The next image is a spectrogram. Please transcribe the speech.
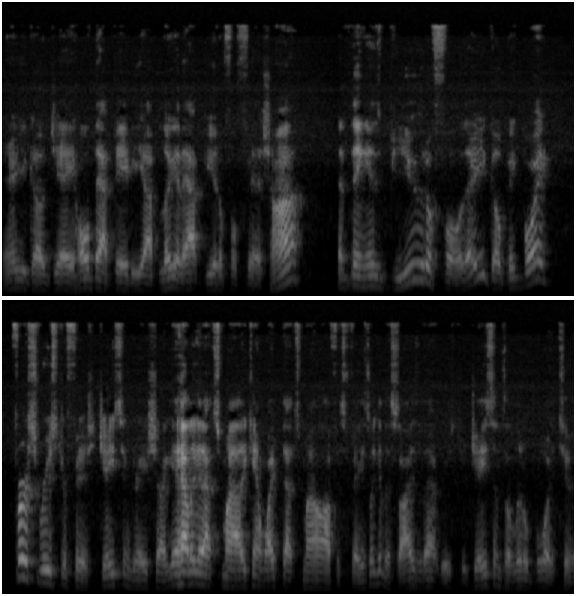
There you go, Jay. Hold that baby up. Look at that beautiful fish, huh? That thing is beautiful. There you go, big boy. First rooster fish, Jason Grayshaw. Yeah, look at that smile. You can't wipe that smile off his face. Look at the size of that rooster. Jason's a little boy, too.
